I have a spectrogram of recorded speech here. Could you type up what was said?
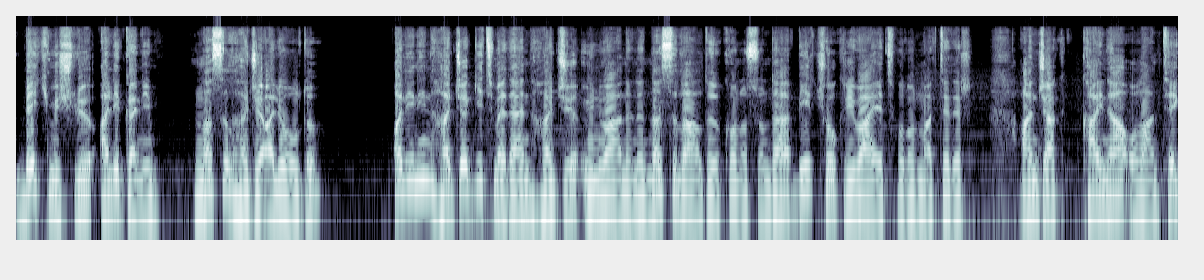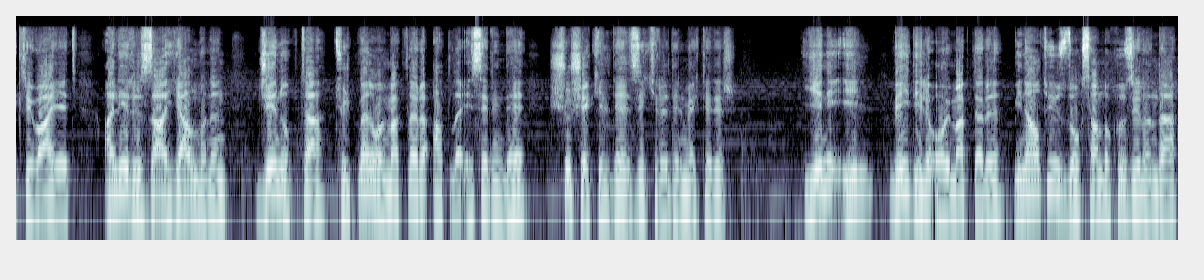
Bekmişlü Ali Ganim nasıl Hacı Ali oldu? Ali'nin hacca gitmeden hacı ünvanını nasıl aldığı konusunda birçok rivayet bulunmaktadır. Ancak kaynağı olan tek rivayet Ali Rıza Yalman'ın Cenup'ta Türkmen Oymakları adlı eserinde şu şekilde zikredilmektedir. Yeni il Beydili oymakları 1699 yılında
